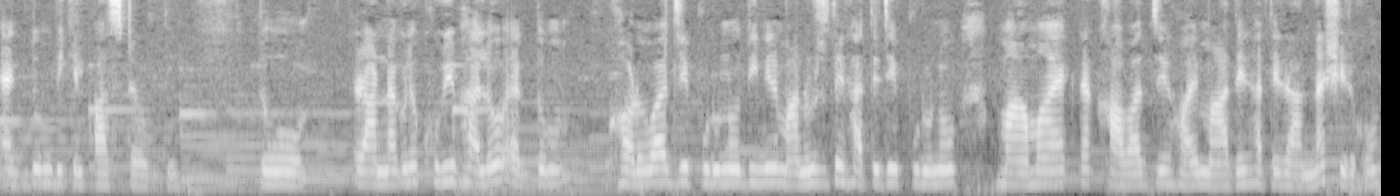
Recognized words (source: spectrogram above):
একদম বিকেল পাঁচটা অবধি। তো রান্নাগুলো খুবই ভালো। একদম ঘরোয়া যে পুরনো দিনের মানুষদের হাতে যে পুরনো মামা একটা খাবার যে হয়, মাদের হাতে রান্না সেরকম।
